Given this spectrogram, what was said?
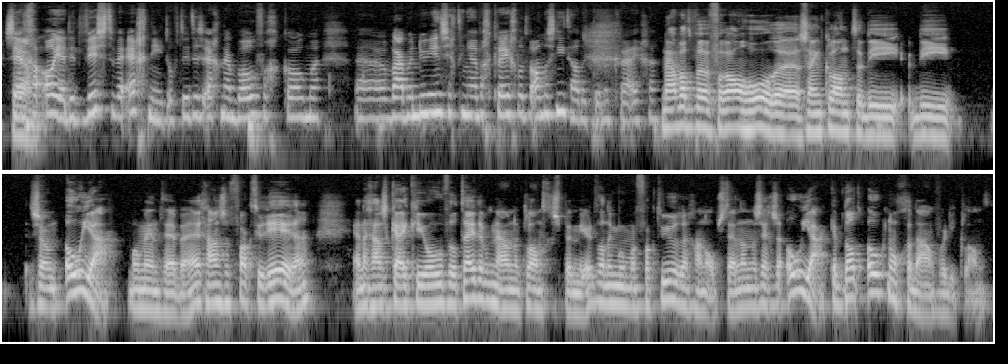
zeggen: Oh ja, dit wisten we echt niet. Of dit is echt naar boven gekomen eh, waar we nu inzicht in hebben gekregen wat we anders niet hadden kunnen krijgen. Nou, wat we vooral horen zijn klanten die, die zo'n oh ja moment hebben. Hè. Gaan ze factureren en dan gaan ze kijken, joh, hoeveel tijd heb ik nou aan een klant gespendeerd? Want ik moet mijn facturen gaan opstellen. En dan zeggen ze, oh ja, ik heb dat ook nog gedaan voor die klant.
